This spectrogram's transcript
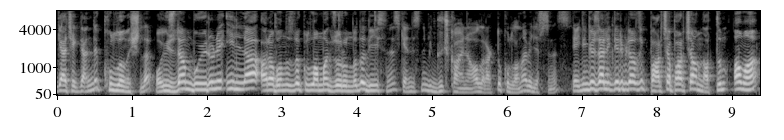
gerçekten de kullanışlı. O yüzden bu ürünü illa arabanızda kullanmak zorunda da değilsiniz kullanabilirsiniz. Kendisini bir güç kaynağı olarak da kullanabilirsiniz. Teknik özellikleri birazcık parça parça anlattım ama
